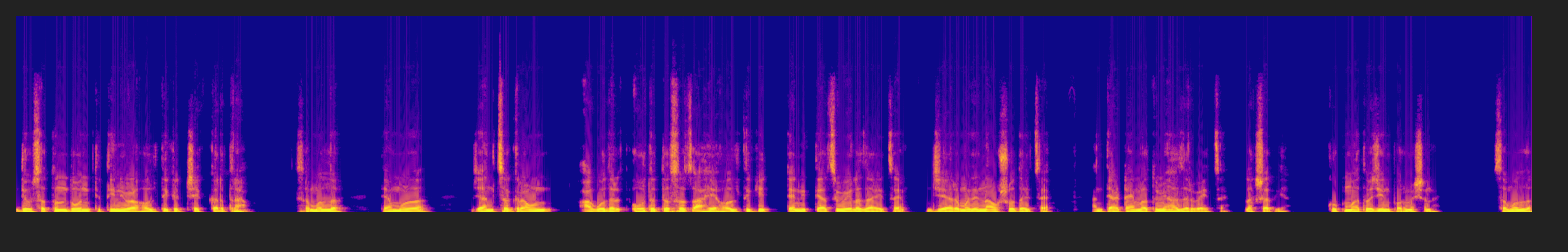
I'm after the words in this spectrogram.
दिवसातून दोन ते तीन वेळा हॉल तिकीट चेक करत राहा. समजलं? त्यामुळं ज्यांचं ग्राउंड अगोदर होतं तसंच आहे हॉल तिकीट त्यांनी त्याच वेळेला जायचं आहे जे आरमध्ये नाव शोधायचं आहे आणि त्या टाइमला तुम्ही हजर व्हायचं आहे लक्षात घ्या. खूप महत्वाची इन्फॉर्मेशन आहे. समजलं?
